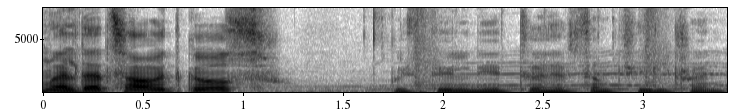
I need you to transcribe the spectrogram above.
Well, that's how it goes. We still need to have some children.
